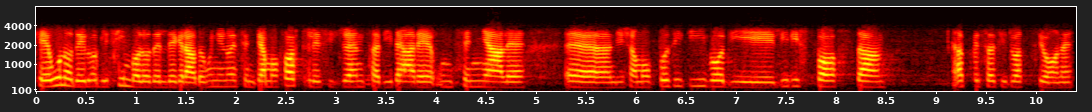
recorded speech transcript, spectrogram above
che è uno dei luoghi simbolo del degrado, quindi noi sentiamo forte l'esigenza di dare un segnale eh, diciamo, positivo di, di risposta a questa situazione.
